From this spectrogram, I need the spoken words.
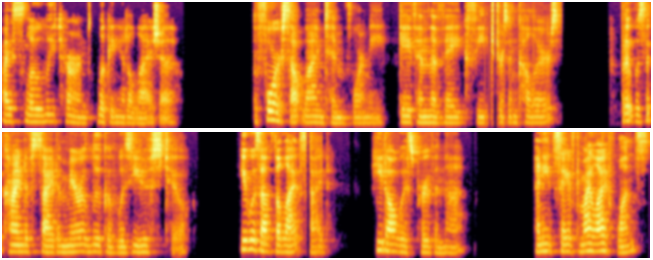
I slowly turned, looking at Elijah. The Force outlined him for me, gave him the vague features and colors, but it was the kind of sight a Miraluka was used to. He was of the light side. He'd always proven that. And he'd saved my life once.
